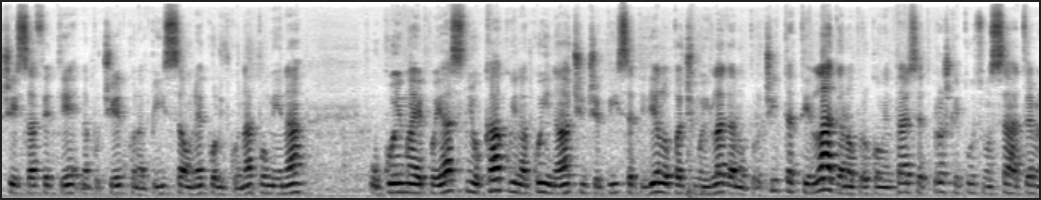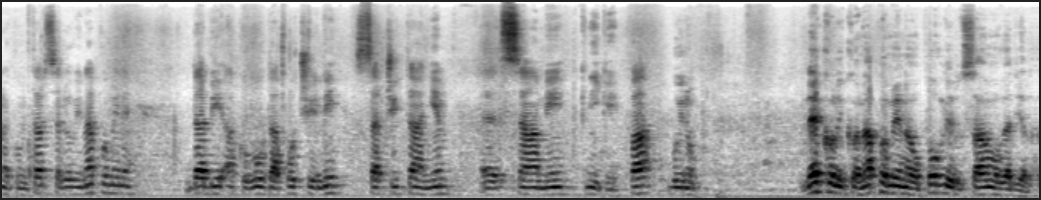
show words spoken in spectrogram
Šej Safet je na početku napisao nekoliko napomena u kojima je pojasnio kako i na koji način će pisati dijelo, pa ćemo ih lagano pročitati, lagano prokomentarisati. Prošli put smo sad vremena komentarisali ove napomene, da bi, ako Bog da, počeli sa čitanjem e, same knjige. Pa, bujno. Nekoliko napomena u pogledu samoga dijela.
